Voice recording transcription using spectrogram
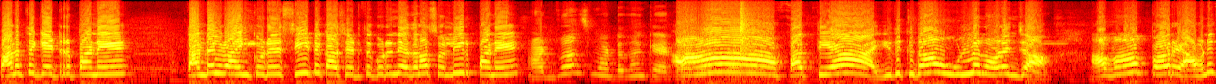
பணத்தை கேட்டிருப்பானே? தண்டல் வாங்கி கொடு சீட்டு காசு எடுத்து கொடுன்னு எதனா சொல்லியிருப்பானே? அட்வான்ஸ் மட்டும் தான் கேட்டேன். பாத்தியா? இதுக்கு தான் உள்ள நுழைஞ்சான் அவன் பாரு அவனே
